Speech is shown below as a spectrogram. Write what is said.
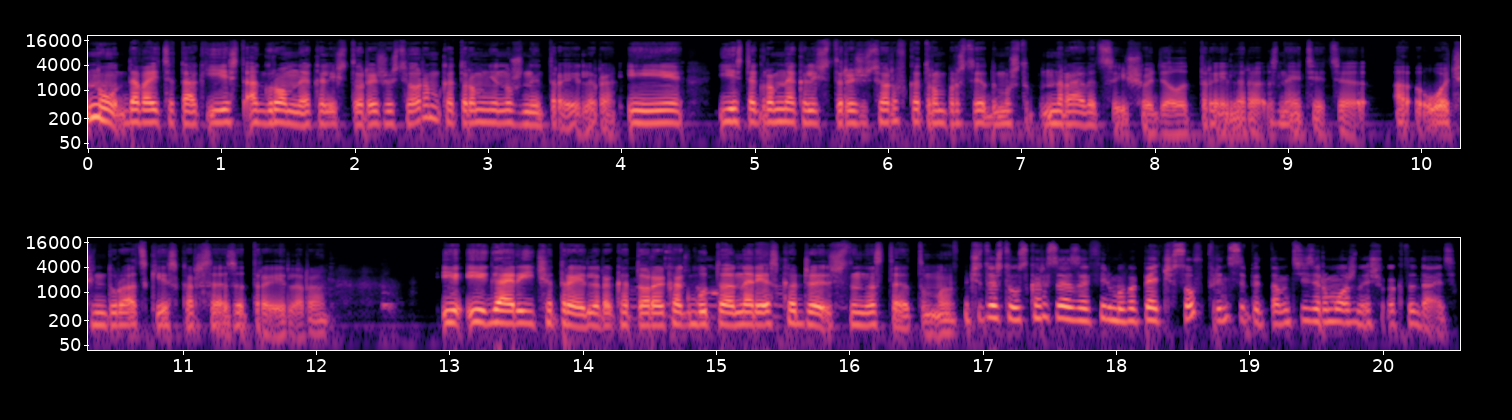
Ну, давайте так, есть огромное количество режиссеров, которым не нужны трейлеры. И есть огромное количество режиссеров, которым просто, я думаю, что нравится еще делать трейлеры. Знаете, эти а, очень дурацкие Скорсезе трейлеры. И, и Гай Ричи трейлеры, которые как будто нарезка Джейсона Стэттема. Учитывая, что у Скорсезе фильмы по 5 часов, в принципе, там тизер можно еще как-то дать.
